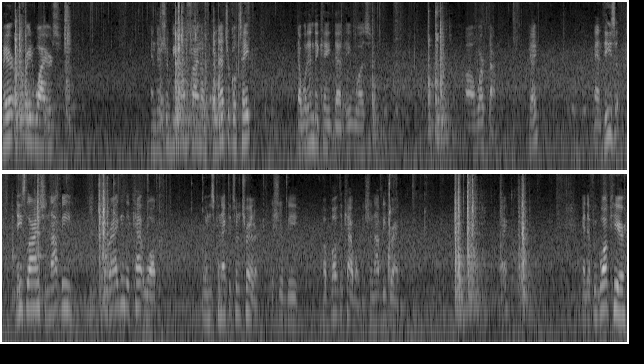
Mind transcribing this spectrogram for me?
bare or frayed wires. And there should be no sign of electrical tape that would indicate that it was uh, worked on okay? And these these lines should not be dragging the catwalk when it's connected to the trailer. It should be above the catwalk. It should not be dragging okay? And if we walk here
